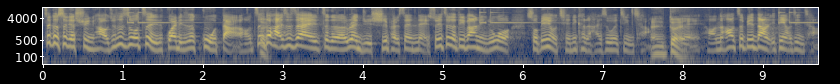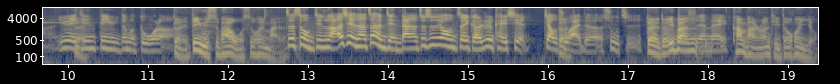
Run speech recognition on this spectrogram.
这个是个讯号，就是说这里的乖离真的过大了哈，这都还是在这个 range 十 percent 内，所以这个地方你如果手边有钱，你可能还是会进场。哎，对，好，然后这边当然一定要进场了，因为已经低于那么多了。对，低于十趴我是会买的。这是我们进出场，而且呢，这很简单的，就是用这个日 K 线叫出来的数值。对对，一般看盘软体都会有。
